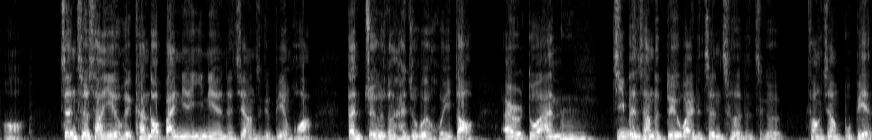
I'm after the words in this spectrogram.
哦，政策上也会看到半年一年的这样子一个变化。但最终还是会回到埃尔多安，基本上的对外的政策的这个方向不变。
